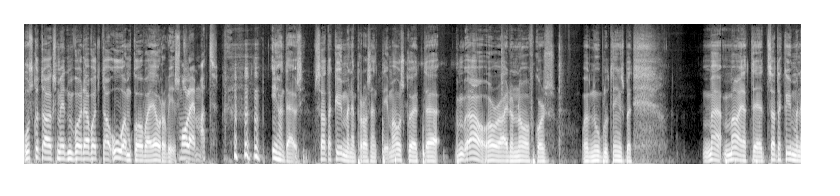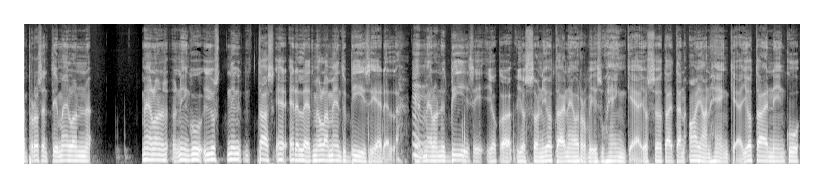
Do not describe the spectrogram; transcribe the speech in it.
Uskotaanko me, että me voidaan voittaa UMK vai Euroviisut? Molemmat. Ihan täysin. 110 prosenttia. Mä uskon, että, oh, or I don't know of course, well, noble things, but mä, mä ajattelen, että 110 prosenttia meillä on Meillä on niinku just niin, taas e- edelleen, että me ollaan menty biisi edellä. Mm. Et meillä on nyt biisi, joka, jossa on jotain Euroviisu henkeä, jossa on jotain tämän ajan henkeä, jotain niinku,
